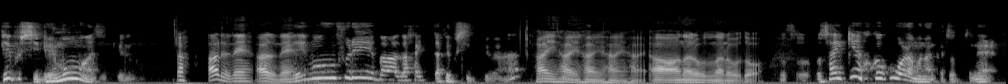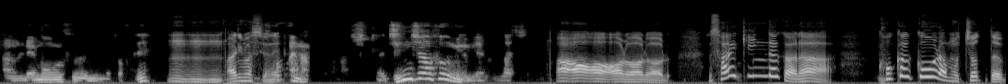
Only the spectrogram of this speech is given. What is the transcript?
ペプシレモン味っていうの。う。あ、あるね、あるね。レモンフレーバーが入ったペプシっていうのかな？はいはいはいはいはい。ああ、なるほどなるほど。そうそう。最近はコカ・コーラもなんかちょっとね、あの、レモン風味のとかね。うんうんうん。ありますよね。ジンジャー風味のみたいなの出してああ、ああ、あるあるある。最近だから、コカ・コーラもちょっと、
